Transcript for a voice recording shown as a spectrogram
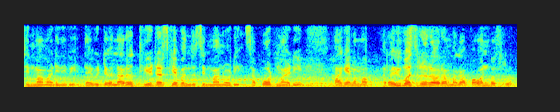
ಸಿನಿಮಾ ಮಾಡಿದ್ದೀವಿ ದಯವಿಟ್ಟು ಎಲ್ಲರೂ ಥಿಯೇಟರ್ಸ್ಗೆ ಬಂದು ಸಿನಿಮಾ ನೋಡಿ ಸಪೋರ್ಟ್ ಮಾಡಿ. ಹಾಗೆ ನಮ್ಮ ರವಿ ಬಸ್ರೂರವರ ಮಗ, ಪವನ್ ಬಸ್ರೂರ್.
